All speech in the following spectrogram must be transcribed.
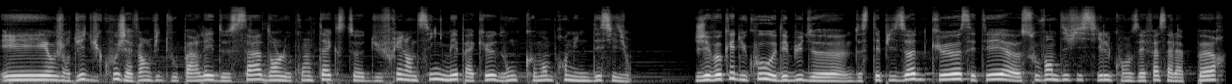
Et aujourd'hui du coup j'avais envie de vous parler de ça dans le contexte du freelancing, mais pas que, donc comment prendre une décision. J'évoquais du coup au début de, cet épisode que c'était euh, souvent difficile, qu'on faisait face à la peur.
